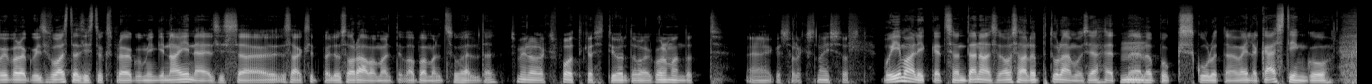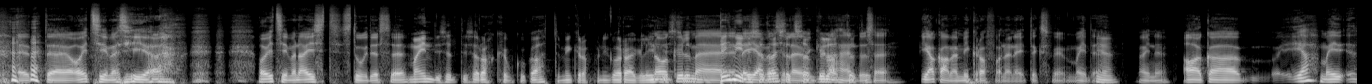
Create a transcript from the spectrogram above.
võib-olla kui su vastas istuks praegu mingi naine, siis sa saaksid palju soravamalt ja vabamalt suhelda. kas meil oleks podcast'i juurde vaja kolmandat Äh, kes oleks naissoost. võimalik, et see on tänase osa lõpptulemus jah, et me mm. lõpuks kuulutame välja casting'u, et äh, otsime siia otsime naist stuudiosse. ma endiselt ei saa rohkem kui kahte mikrofoni korraga lindistada. no küll me leiame selle mingi lahenduse jagame mikrofone näiteks või ma ei tea, on ju, aga jah, ma ei,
